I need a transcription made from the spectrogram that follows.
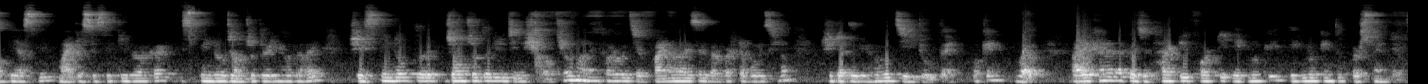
অবভিয়াসলি মাইটোসিসে কি দরকার? স্পিন্ডল যন্ত্র তৈরি হতে হয়। সেই স্পিন্ডল যন্ত্র তৈরির জিনিসপত্র মানে ধরো যে ফাইনালাইজের ব্যাপারটা বলেছিলাম, সেটা তৈরি হবে জি টু তে ওকে ওয়েল আর এখানে দেখো যে থার্টি ফর্টি এগুলো কি এগুলো কিন্তু পার্সেন্টেজ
